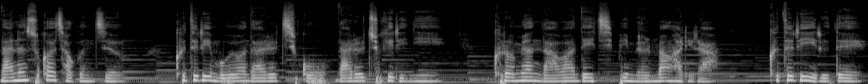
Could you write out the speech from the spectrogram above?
나는 수가 적은즉 그들이 모여 나를 치고 나를 죽이리니 그러면 나와 내 집이 멸망하리라. 그들이 이르되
